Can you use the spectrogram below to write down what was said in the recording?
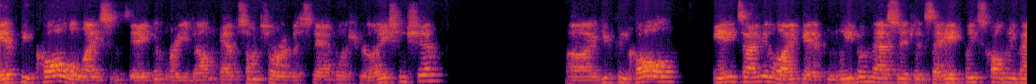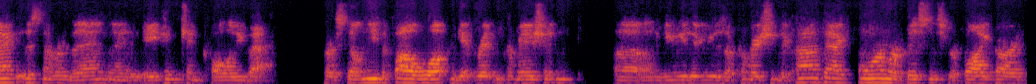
If you call a licensed agent where you don't have some sort of established relationship, uh, you can call anytime you like. And if you leave a message and say, hey, please call me back at this number, then the agent can call you back. Of course, they'll need to follow up and get written permission. Uh, you either use a permission to contact form or business reply card.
